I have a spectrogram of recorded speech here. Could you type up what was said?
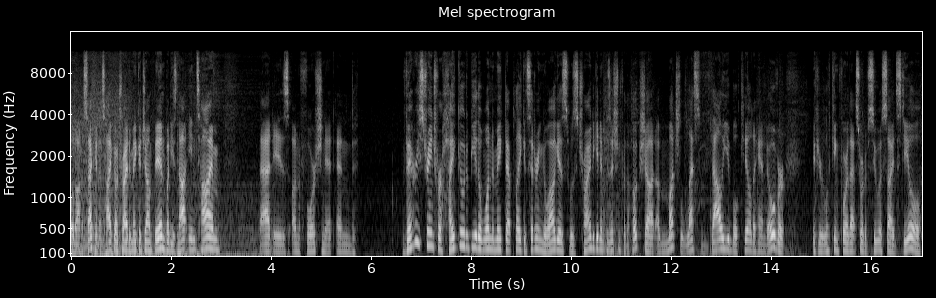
hold on a second, as Heiko tried to make a jump in, but he's not in time. That is unfortunate, and very strange for Heiko to be the one to make that play, considering Nuages was trying to get in position for the hook shot, a much less valuable kill to hand over if you're looking for that sort of suicide steal.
